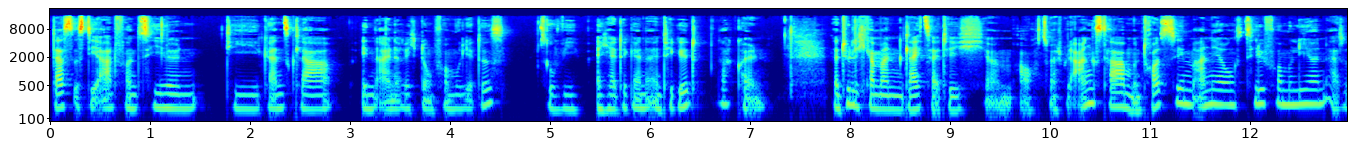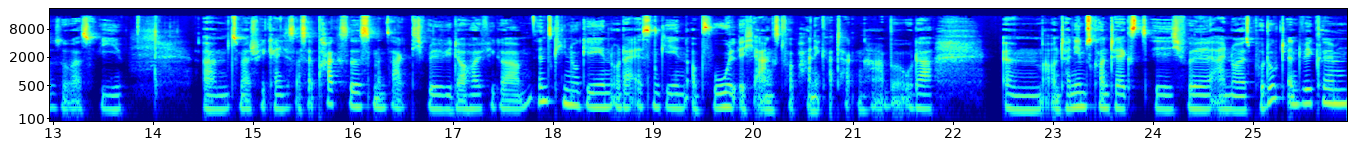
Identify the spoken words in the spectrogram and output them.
Das ist die Art von Zielen, die ganz klar in eine Richtung formuliert ist, so wie ich hätte gerne ein Ticket nach Köln. Natürlich kann man gleichzeitig ähm, auch zum Beispiel Angst haben und trotzdem ein Annäherungsziel formulieren, also sowas wie ähm, zum Beispiel kenne ich das aus der Praxis. Man sagt, ich will wieder häufiger ins Kino gehen oder essen gehen, obwohl ich Angst vor Panikattacken habe. Oder im Unternehmenskontext, ich will ein neues Produkt entwickeln,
